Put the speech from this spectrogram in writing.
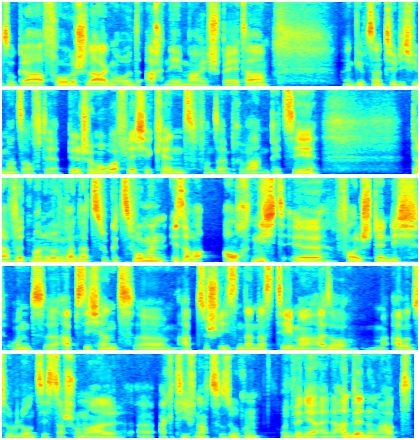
sogar vorgeschlagen und ach nee, mache ich später. Dann gibt es natürlich, wie man es auf der Bildschirmoberfläche kennt, von seinem privaten PC, da wird man irgendwann dazu gezwungen, ist aber auch nicht äh, vollständig und äh, absichernd äh, abzuschließen dann das Thema. Also ab und zu lohnt es sich da schon mal äh, aktiv nachzusuchen. Und wenn ihr eine Anwendung habt,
